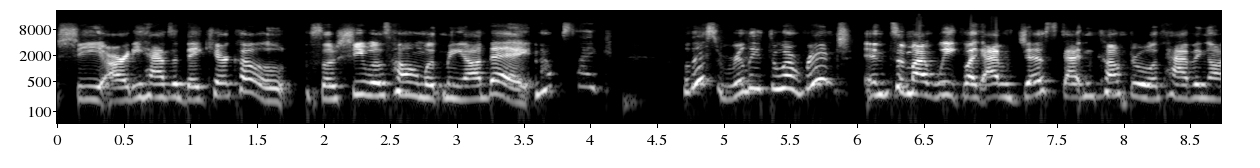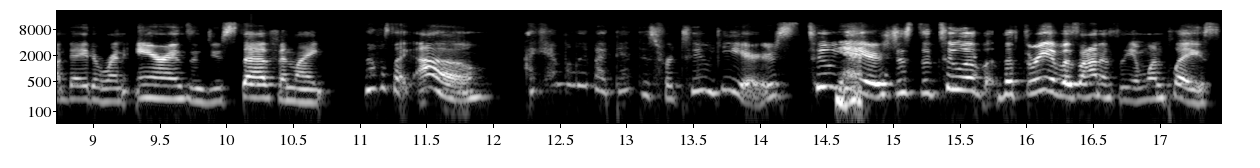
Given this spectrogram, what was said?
she already has a daycare code. So she was home with me all day. And I was like, well, this really threw a wrench into my week. Like I've just gotten comfortable with having all day to run errands and do stuff. And like, I was like, oh, I can't believe I did this for two years, two yeah. years, just the two of the three of us, honestly, in one place.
